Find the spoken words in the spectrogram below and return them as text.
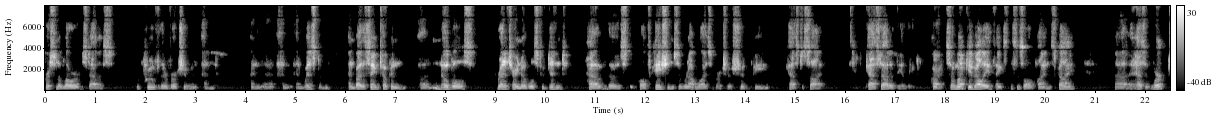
person of lower status who proved their virtue and and, uh, and, and, wisdom. And by the same token, uh, nobles, hereditary nobles who didn't have those qualifications and were not wise and virtuous should be cast aside, cast out of the elite. All right, so Machiavelli thinks this is all pie in the sky. Uh, it hasn't worked.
